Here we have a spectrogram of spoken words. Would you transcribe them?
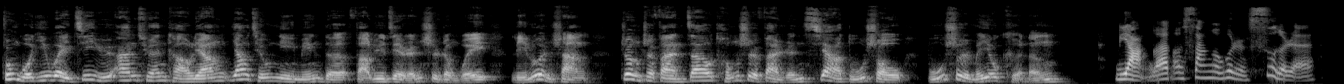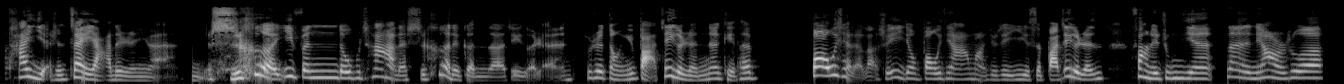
中国一位基于安全考量要求匿名的法律界人士认为，理论上，政治犯遭同事犯人下毒手不是没有可能。两个三个或者四个人，他也是在押的人员，时刻一分都不差的，时刻的跟着这个人，就是等于把这个人呢给他包起来了，所以叫包夹嘛，就这意思，把这个人放在中间。那你要是说，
